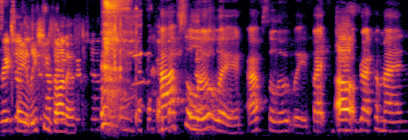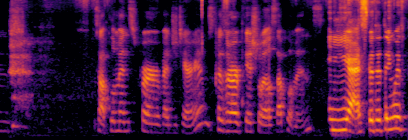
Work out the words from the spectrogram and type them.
Rachel, Hey, at least you she's honest. Absolutely, absolutely. But do Uh, you recommend supplements for vegetarians? Because there are fish oil supplements. Yes, but the thing with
